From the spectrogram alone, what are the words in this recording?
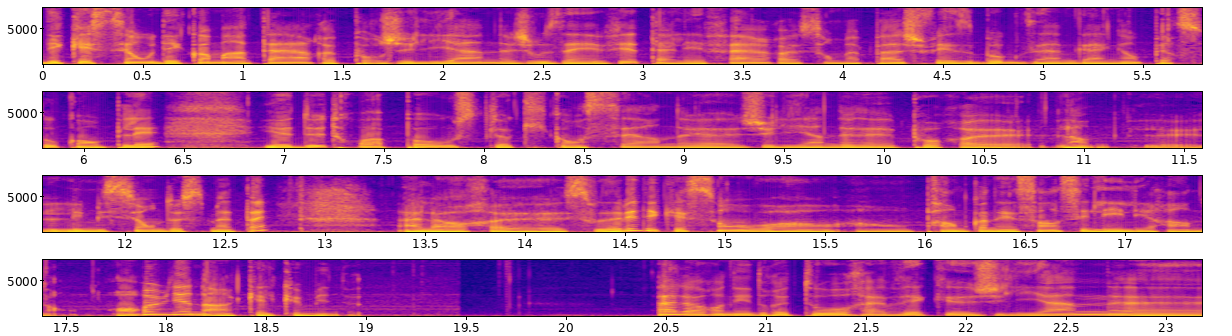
des questions ou des commentaires pour Juliane, je vous invite à les faire euh, sur ma page Facebook Diane Gagnon Perso Complet. Il y a deux, trois posts qui concernent euh, Juliane pour l'émission de ce matin. Alors, si vous avez des questions, on va en, prendre connaissance et les lire en nom. On revient dans quelques minutes. Alors, on est de retour avec euh, Juliane euh,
